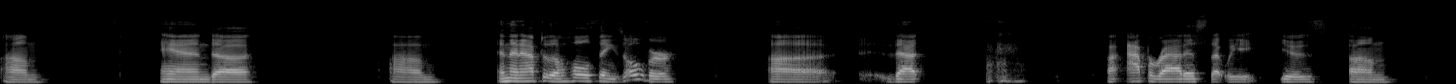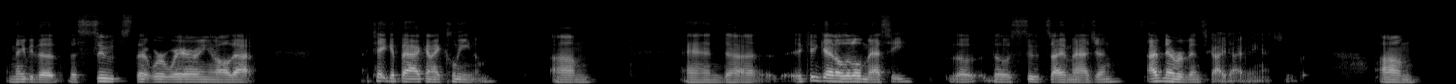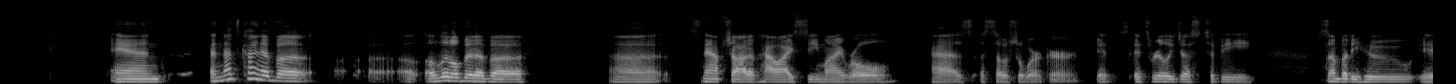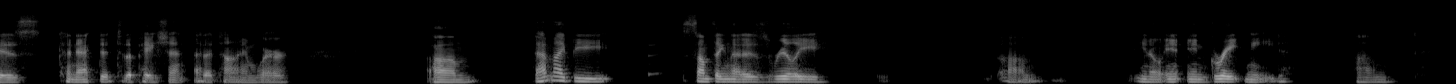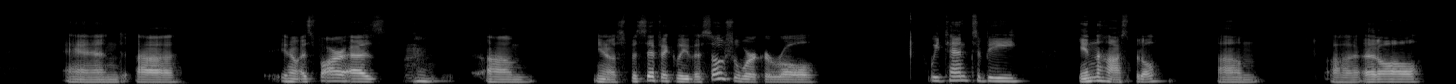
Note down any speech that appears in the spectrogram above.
Um, and uh, um, and then after the whole thing's over, uh, that apparatus that we use, um, and maybe the the suits that we're wearing and all that, I take it back and I clean them. Um, and uh, it can get a little messy. Those, those suits, I imagine. I've never been skydiving actually, but um, and and that's kind of a a, a little bit of a uh, snapshot of how I see my role as a social worker. It's it's really just to be somebody who is connected to the patient at a time where um, that might be something that is really um, you know in, in great need um, and uh, you know as far as um, you know, specifically the social worker role, we tend to be in the hospital um, uh, at all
